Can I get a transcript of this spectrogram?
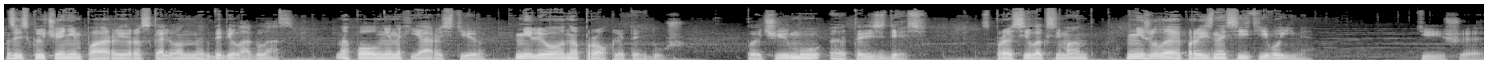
за исключением пары раскаленных до бела глаз, наполненных яростью миллиона проклятых душ. «Почему это здесь?» — спросил Оксимант, не желая произносить его имя. «Тише»,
